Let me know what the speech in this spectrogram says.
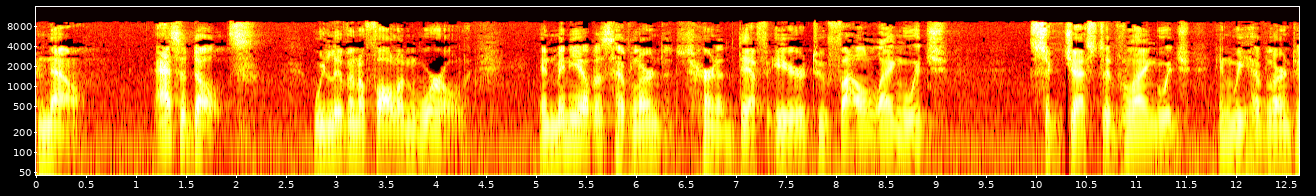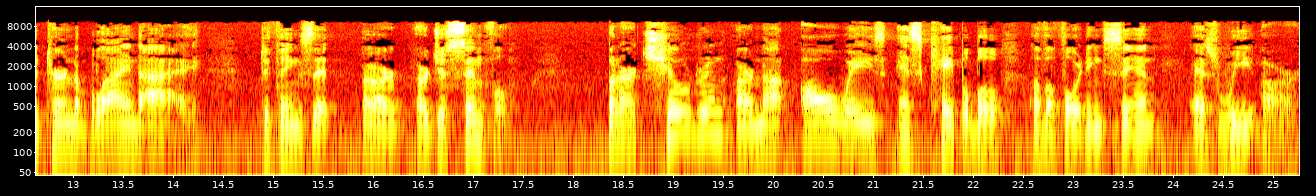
Now, as adults, we live in a fallen world, and many of us have learned to turn a deaf ear to foul language, suggestive language, and we have learned to turn a blind eye to things that are, are just sinful. But our children are not always as capable of avoiding sin as we are.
